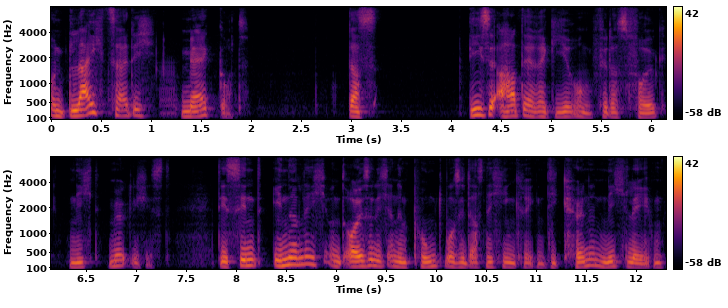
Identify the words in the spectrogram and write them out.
Und gleichzeitig merkt Gott, dass diese Art der Regierung für das Volk nicht möglich ist. Die sind innerlich und äußerlich an dem Punkt, wo sie das nicht hinkriegen. Die können nicht leben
